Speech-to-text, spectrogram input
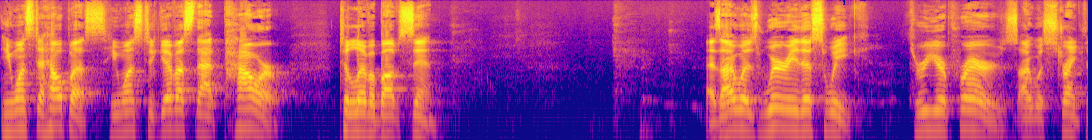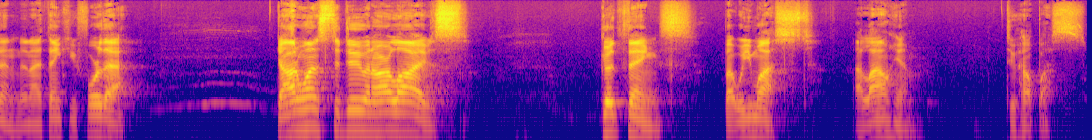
He wants to help us. He wants to give us that power to live above sin. As I was weary this week, through your prayers, I was strengthened, and I thank you for that. God wants to do in our lives good things, but we must allow Him to help us.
